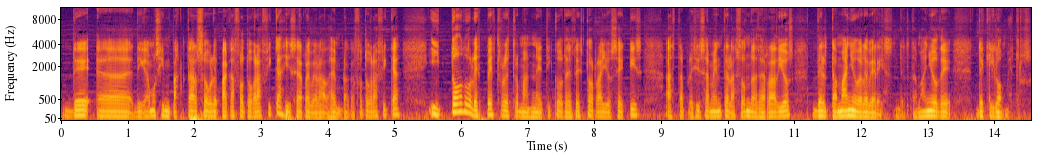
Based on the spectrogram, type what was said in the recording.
de, eh, digamos, impactar sobre placas fotográficas y ser reveladas en placas fotográficas, y todo el espectro electromagnético, desde estos rayos X hasta precisamente las ondas de radios del tamaño del Everest, del tamaño de, de kilómetros.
